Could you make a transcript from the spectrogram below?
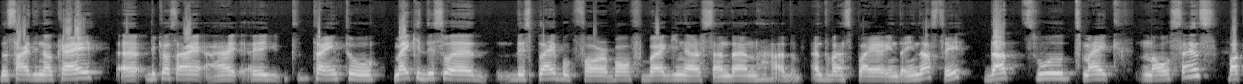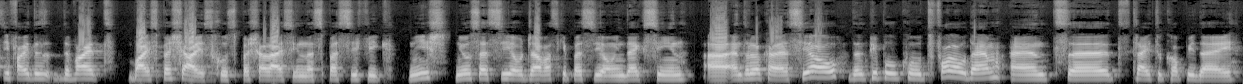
deciding, okay, uh, because I, I, I to make it this way, this playbook for both beginners and then ad- advanced player in the industry. That would make no sense. But if I d- divide by specialists who specialize in a specific niche, news SEO, JavaScript SEO, indexing, uh, and local SEO, then people could follow them and uh, try to copy their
